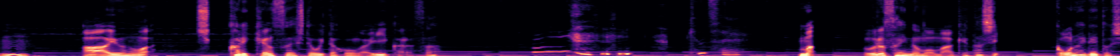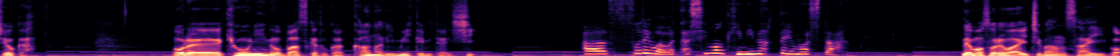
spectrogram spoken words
うん。ああいうのはしっかり牽制しておいた方がいいからさ。牽制？まうるさいのも負けたし校内デートしようか俺京兄のバスケとかかなり見てみたいし。あ、それは私も気になっていました。でもそれは一番最後。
